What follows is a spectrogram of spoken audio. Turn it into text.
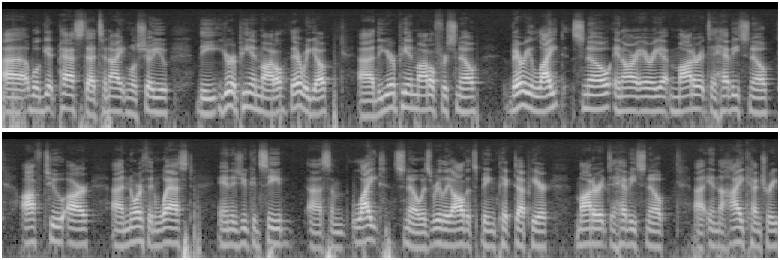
Uh, we'll get past uh, tonight and we'll show you the European model. There we go. Uh, the European model for snow. Very light snow in our area, moderate to heavy snow off to our uh, north and west. And as you can see, uh, some light snow is really all that's being picked up here. Moderate to heavy snow uh, in the high country.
